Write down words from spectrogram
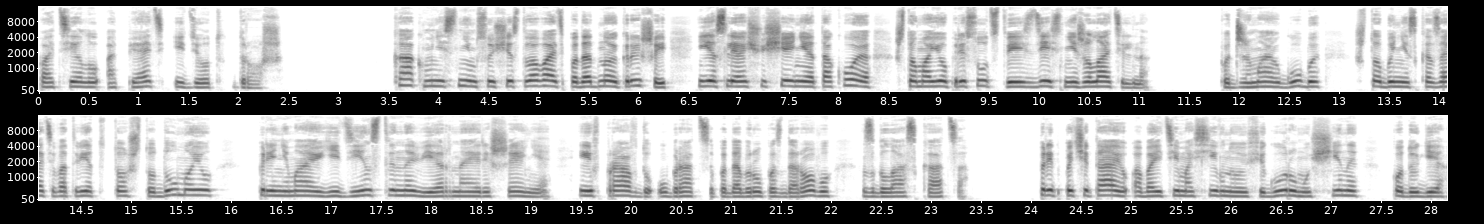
по телу опять идет дрожь. Как мне с ним существовать под одной крышей, если ощущение такое, что мое присутствие здесь нежелательно? Поджимаю губы, чтобы не сказать в ответ то, что думаю, принимаю единственно верное решение и вправду убраться по добру, по здорову с глаз Каца. Предпочитаю обойти массивную фигуру мужчины по дуге.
